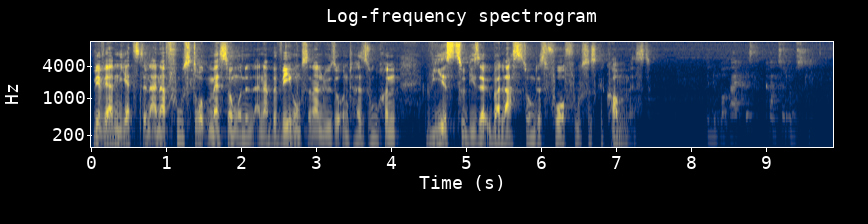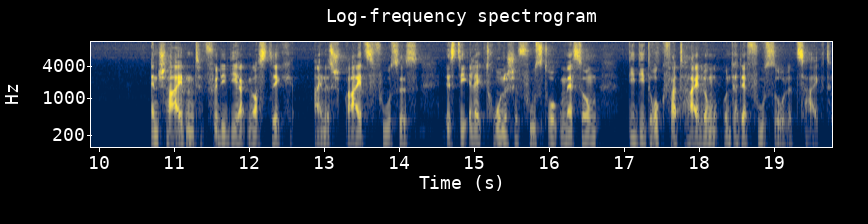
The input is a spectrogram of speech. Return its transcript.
Wir werden jetzt in einer Fußdruckmessung und in einer Bewegungsanalyse untersuchen, wie es zu dieser Überlastung des Vorfußes gekommen ist. Wenn du bereit bist, kannst du losgehen. Entscheidend für die Diagnostik eines Spreizfußes ist die elektronische Fußdruckmessung, die die Druckverteilung unter der Fußsohle zeigt.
